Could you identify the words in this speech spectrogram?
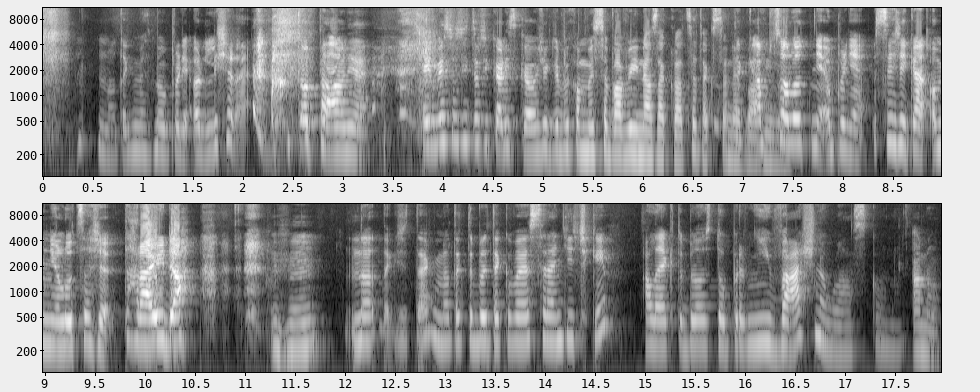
no tak my jsme úplně odlišené. Totálně. Hej, my jsme si to říkali s že kdybychom my se bavili na základce, tak se nebavíme. Tak absolutně úplně si říká o mě Luce, že trajda. Mhm. No, takže tak, no, tak to byly takové srandičky. Ale jak to bylo s tou první vážnou láskou, no. Ano.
